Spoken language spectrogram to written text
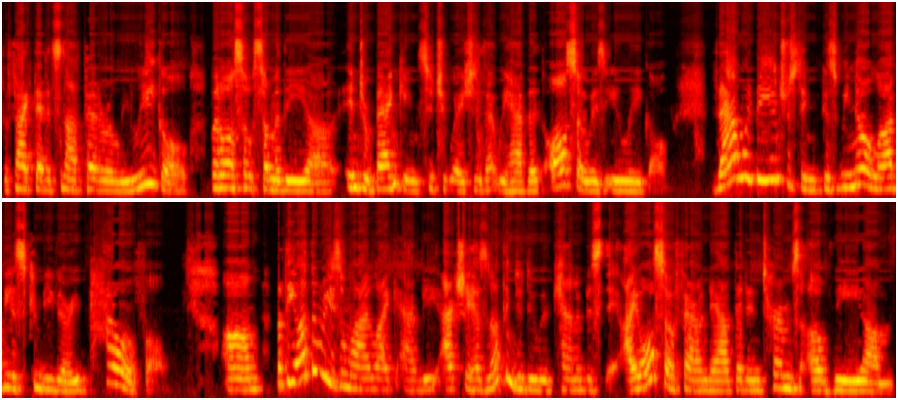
the fact that it's not federally legal, but also some of the uh, interbanking situations that we have that also is illegal. That would be interesting because we know lobbyists can be very powerful. Um, but the other reason why I like AbbVie actually has nothing to do with cannabis. I also found out that in terms of the um,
